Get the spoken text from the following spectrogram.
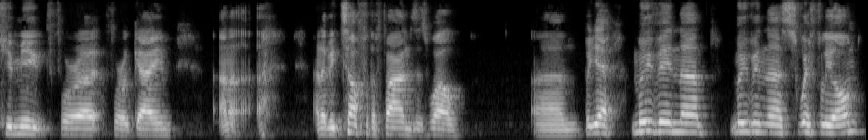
commute for a for a game, and uh, and it'd be tough for the fans as well. Um, but yeah, moving uh, moving uh, swiftly on.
